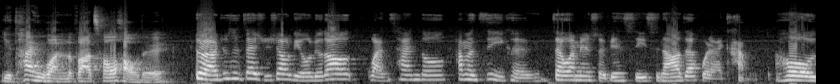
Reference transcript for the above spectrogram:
也太晚了吧？超好的哎。对啊，就是在学校留留到晚餐都，他们自己可能在外面随便吃一吃，然后再回来看，然后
